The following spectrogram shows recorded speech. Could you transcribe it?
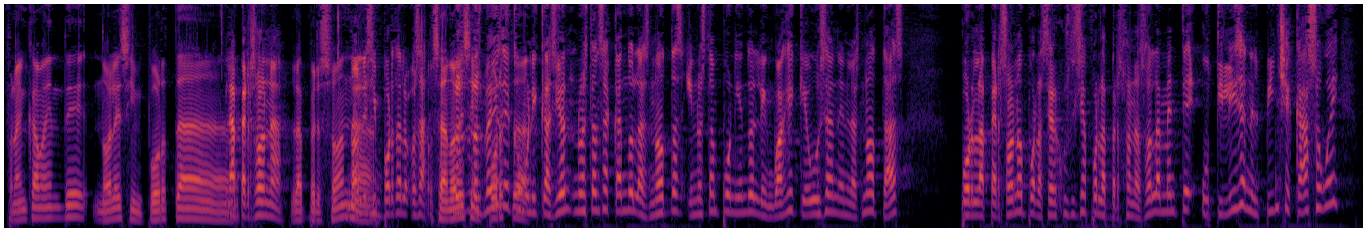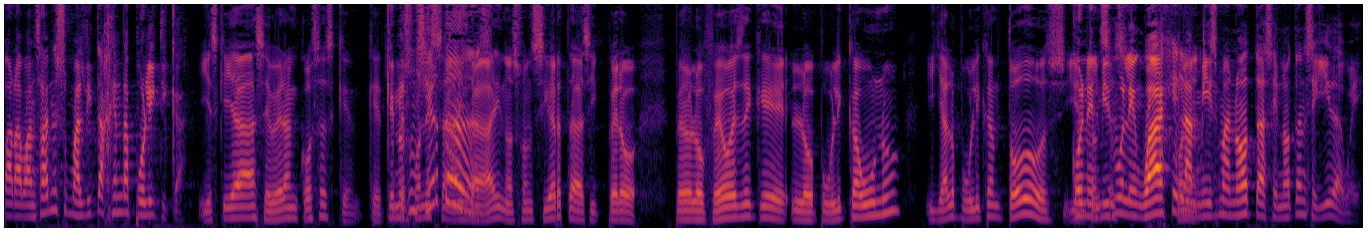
francamente, no les importa la persona. la persona. No les importa, o sea, O sea, no los, les los medios de comunicación no están sacando las notas y no están poniendo el lenguaje que usan en las notas por la persona o por hacer justicia por la persona. Solamente utilizan el pinche caso, güey, para avanzar en su maldita agenda política. Y es que ya aseveran cosas que, que, Que no son ciertas. y no son ciertas. Y, pero, pero lo feo es de que lo publica uno y ya lo publican todos. y Con el mismo lenguaje, la el- misma nota, se nota enseguida, güey.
